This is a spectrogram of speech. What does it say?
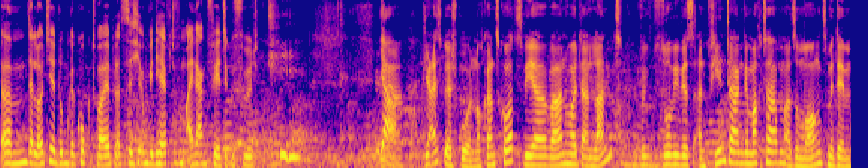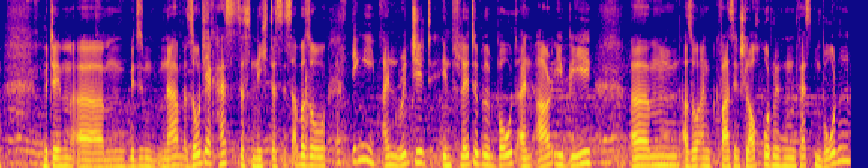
ähm, der Leute hier dumm geguckt, weil plötzlich irgendwie die Hälfte vom Eingang fehlte gefühlt. Ja. Die Eisbärspuren, noch ganz kurz. Wir waren heute an Land, so wie wir es an vielen Tagen gemacht haben. Also morgens mit dem, mit dem, ähm, mit diesem, na, Zodiac heißt das nicht. Das ist aber so ein Rigid Inflatable Boat, ein REB, ähm, also ein, quasi ein Schlauchboot mit einem festen Boden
